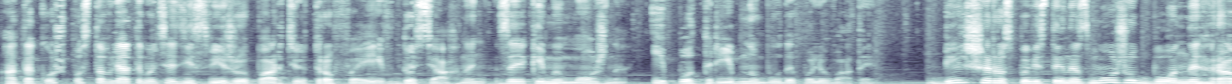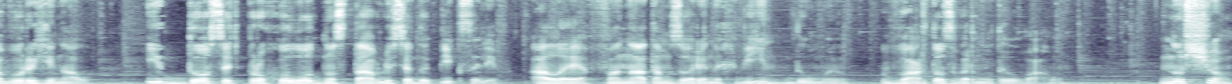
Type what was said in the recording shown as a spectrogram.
а також поставлятиметься зі свіжою партією трофеїв, досягнень, за якими можна і потрібно буде полювати. Більше розповісти не зможу, бо не грав в оригінал і досить прохолодно ставлюся до пікселів. Але фанатам зоряних війн, думаю, варто звернути увагу. Ну що,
